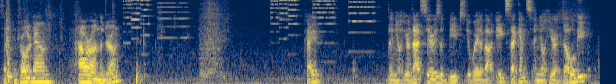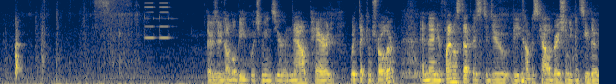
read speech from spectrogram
Set the controller down, power on the drone. Okay, then you'll hear that series of beeps. You'll wait about eight seconds and you'll hear a double beep There's your double beep, which means you're now paired with the controller. And then your final step is to do the compass calibration. You can see the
